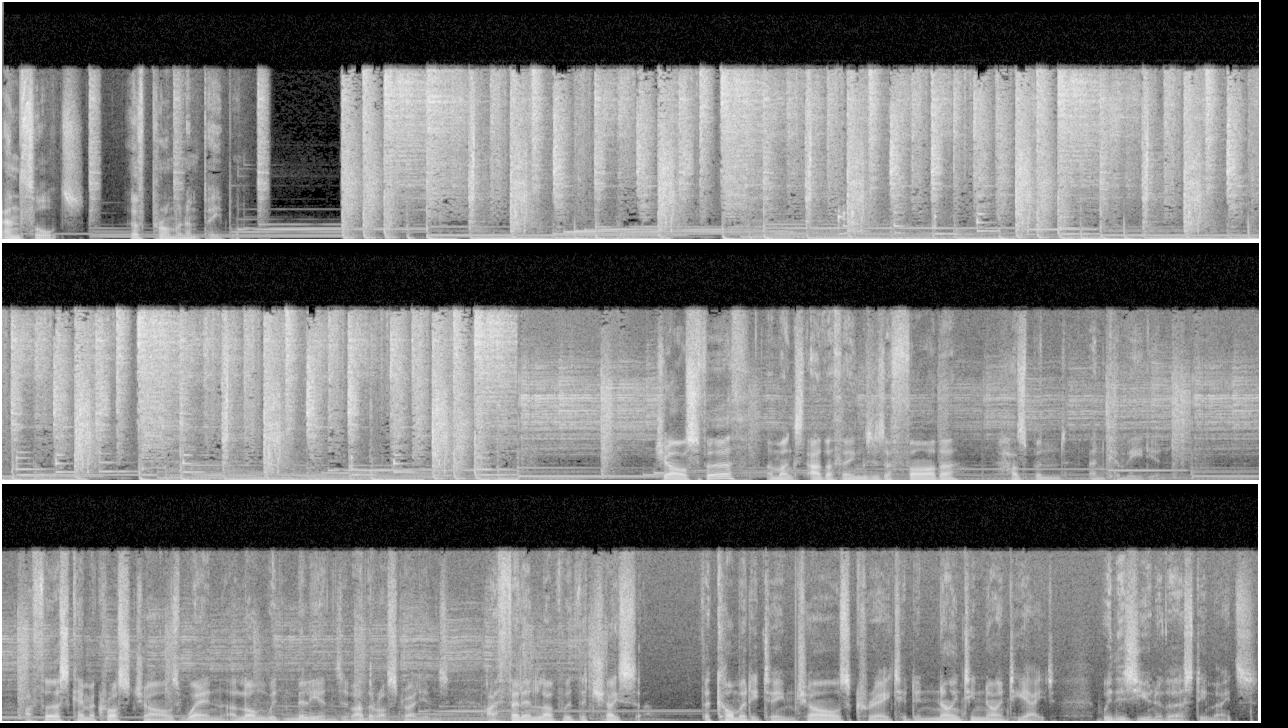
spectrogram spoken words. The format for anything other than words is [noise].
and thoughts of prominent people. Charles Firth, amongst other things, is a father, husband, and comedian. I first came across Charles when, along with millions of other Australians, I fell in love with The Chaser, the comedy team Charles created in 1998 with his university mates.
